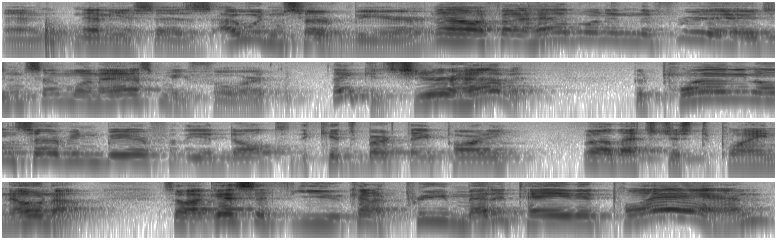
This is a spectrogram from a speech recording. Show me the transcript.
And Nanya says, I wouldn't serve beer. Now, if I had one in the fridge and someone asked me for it, they could sure have it. But planning on serving beer for the adults at the kid's birthday party, well, that's just a plain no no. So I guess if you kind of premeditated plan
